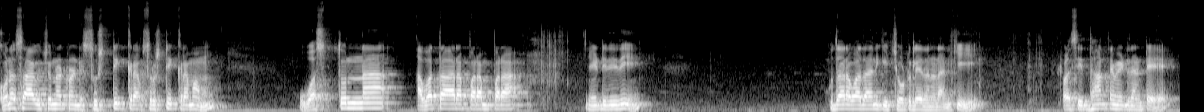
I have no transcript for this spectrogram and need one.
కొనసాగుతున్నటువంటి సృష్టి క్ర సృష్టి క్రమం వస్తున్న అవతార పరంపర ఏంటిది ఇది? ఉదారవాదానికి చోటు లేదనడానికి వాళ్ళ సిద్ధాంతం ఏంటిదంటే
